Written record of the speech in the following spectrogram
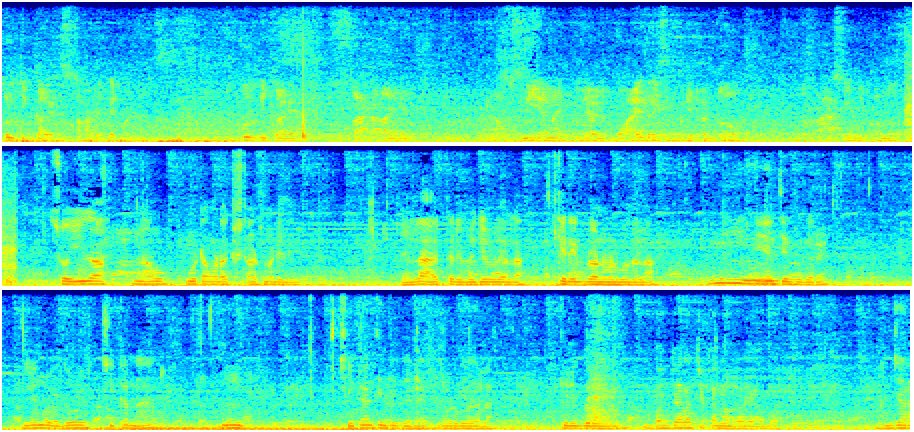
ಫುಲ್ ತಿಕ್ಕಾಗಿದೆ ಚೆನ್ನಾಗಿದೆ ಫುಲ್ ತಿಕ್ಕಾಗೆ ಸಾಕಾಗಿದೆ ನೀರನ್ನ ಬಾಯ್ಲ್ಡ್ ರೈಸ್ ಬಿಟ್ಟಿದ್ರಂತೂ ರಾಶಿ ಇಟ್ಕೊಂಡು ಸೊ ಈಗ ನಾವು ಊಟ ಮಾಡೋಕ್ಕೆ ಸ್ಟಾರ್ಟ್ ಮಾಡಿದ್ದೀವಿ ಎಲ್ಲ ಆಗ್ತಾರೆ ರಿವ್ಯೂ ಎಲ್ಲ ಕೆರೆ ಬ್ರೋ ನೋಡ್ಬೋದಲ್ಲ? ಏನು ತಿಂತಿದ್ದಾರೆ? ಏನು ಅದು ಚಿಕನ್ನ ಹ್ಞೂ ಚಿಕನ್ ತಿಂತಿದ್ದಾರೆ ನೋಡ್ಬೋದಲ್ಲ? ಕೆರೆ ಬ್ರೋ ಅವರು ಬಂಜಾರ ಚಿಕನ್ ಅಂದ್ರೆ ಯಾವುದು? Banjara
